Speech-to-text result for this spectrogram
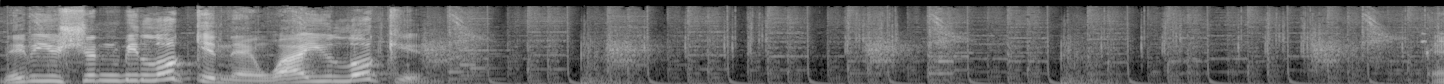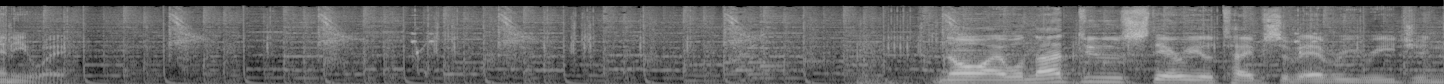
maybe you shouldn't be looking then. Why are you looking? Anyway. No, I will not do stereotypes of every region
